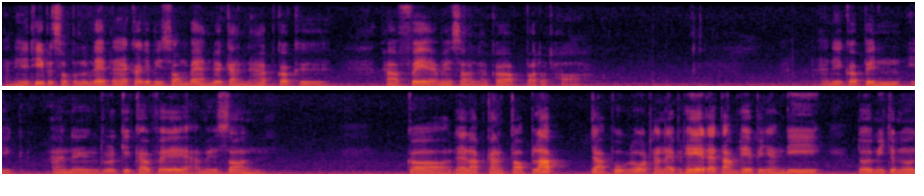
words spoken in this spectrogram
อันนี้ที่ประสบผลสำเร็จนะก็จะมี 2 แบรนด์ด้วยกันนะครับ ก็คือคาเฟ่อเมซอนแล้วก็ปตทอันนี้ก็เป็นอีกอันหนึงธุรกิจคาเฟ่อเมซอนก็ได้รับการตอบรับจากผู้บริโภคทั้งในประเทศและต่างประเทศเป็นอย่างดี โดยมีจำนวน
